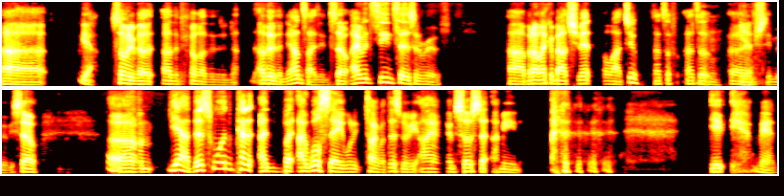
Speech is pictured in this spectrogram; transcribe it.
uh yeah so many of the other film other than other than downsizing. So I haven't seen Citizen Ruth. Uh, but I like about Schmidt a lot too. That's a that's a Mhm. uh, Yes. interesting movie. So, um, yeah, this one kind of. But I will say when we talk about this movie, I am so set. I mean, it man,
